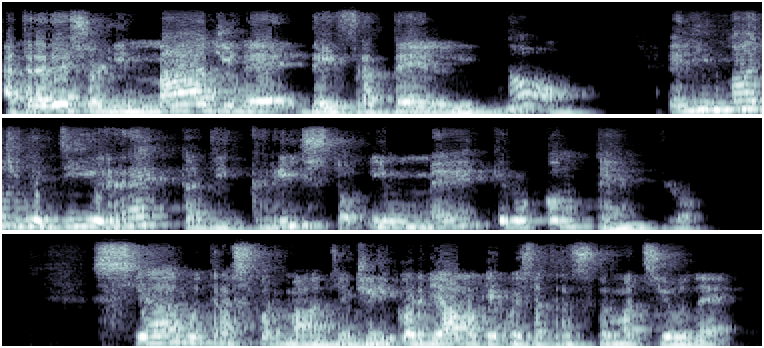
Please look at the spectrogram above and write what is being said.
attraverso l'immagine dei fratelli, no, è l'immagine diretta di Cristo in me che lo contemplo. Siamo trasformati e ci ricordiamo che questa trasformazione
